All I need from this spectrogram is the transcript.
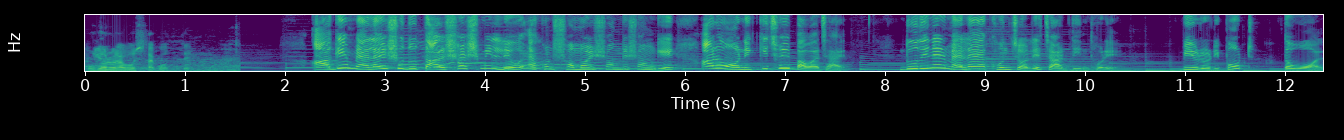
পুজোর ব্যবস্থা করতে। আগে মেলায় শুধু তালশ্বাস মিললেও এখন সময়ের সঙ্গে সঙ্গে আরও অনেক কিছুই পাওয়া যায়। দুদিনের মেলা এখন চলে চার দিন ধরে। Bureau report the wall.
